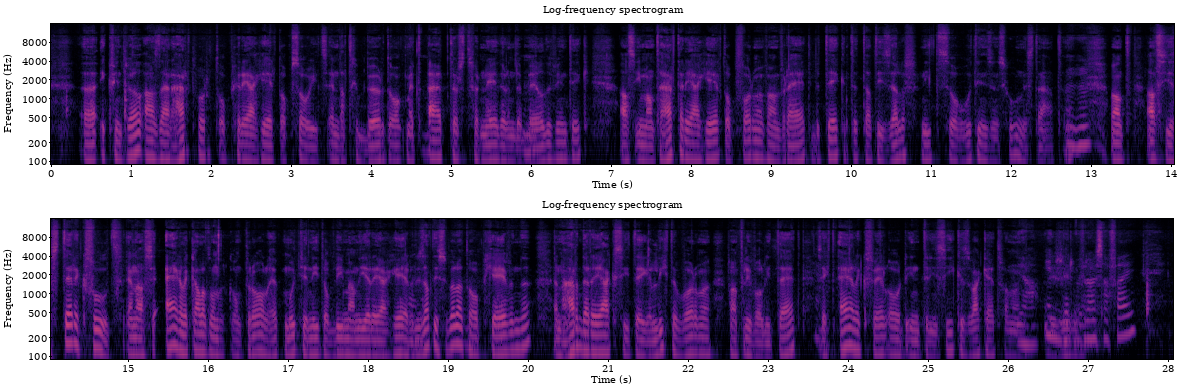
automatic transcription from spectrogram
Uh, ik vind wel, als daar hard wordt op gereageerd op zoiets, en dat gebeurt ook met uiterst vernederende beelden, vind ik. Als iemand hard reageert op vormen van vrijheid, betekent het dat hij zelf niet zo goed in zijn schoenen staat. Mm -hmm. Want als je je sterk voelt en als je eigenlijk alles onder controle hebt, moet je niet op die manier reageren. Dus dat is wel het opgevende. Een harde reactie tegen lichte vormen van frivoliteit zegt eigenlijk veel over de intrinsieke zwakheid van een ja, inderdaad, mevrouw Safai.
